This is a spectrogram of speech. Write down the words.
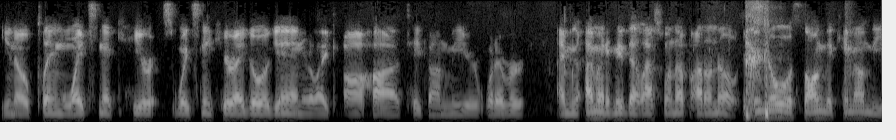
you know playing Whitesnake here, Whitesnake here I go again, or like a-ha, Take on Me, or whatever. I mean, I might have made that last one up. I don't know. If you know a song that came out in the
